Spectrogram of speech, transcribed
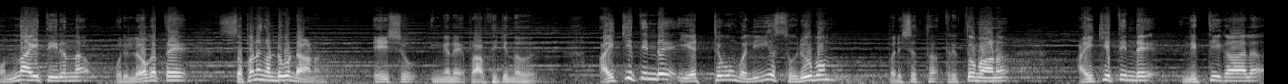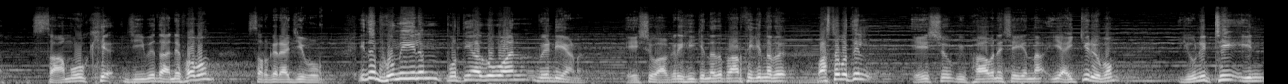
ഒന്നായിത്തീരുന്ന ഒരു ലോകത്തെ സ്വപ്നം കണ്ടുകൊണ്ടാണ് യേശു ഇങ്ങനെ പ്രാർത്ഥിക്കുന്നത്. ഐക്യത്തിന്റെ ഏറ്റവും വലിയ സ്വരൂപം പരിശുദ്ധ തൃത്വമാണ്. ഐക്യത്തിന്റെ നിത്യകാല സാമൂഹ്യ ജീവിത അനുഭവം സ്വർഗരാജ്യവും. ഇത് ഭൂമിയിലും പൂർത്തിയാകുവാൻ വേണ്ടിയാണ് യേശു ആഗ്രഹിക്കുന്നത് പ്രാർത്ഥിക്കുന്നത്. വാസ്തവത്തിൽ യേശു വിഭാവന ചെയ്യുന്ന ഈ ഐക്യരൂപം യൂണിറ്റി ഇൻ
